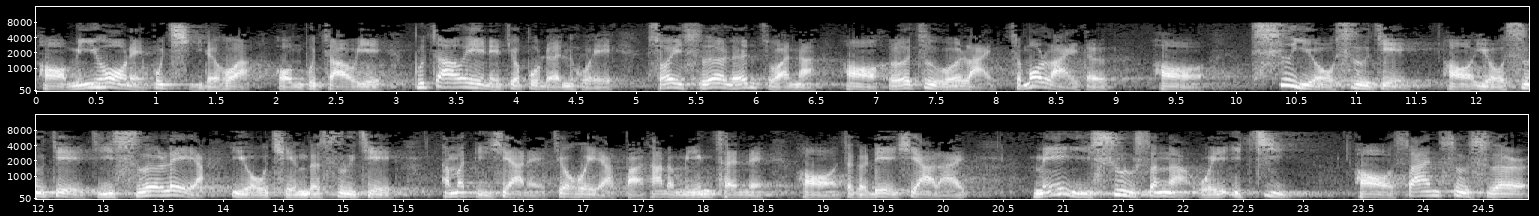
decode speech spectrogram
哦，迷惑呢不起的话，我们不造业，不造业呢就不轮回。所以十二轮转呐，哦，何自而来？怎么来的？哦，是有世界，哦，有世界及十二类啊，有情的世界。那么底下呢，就会啊，把它的名称呢，哦，这个列下来。每以四生啊为一季，哦，三四十二，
